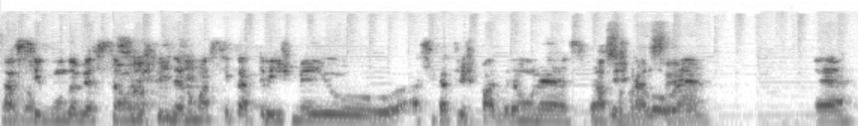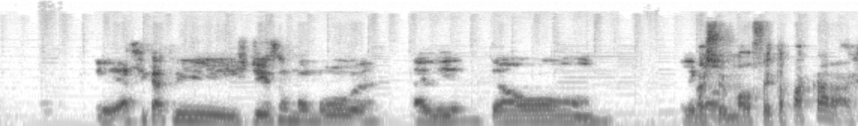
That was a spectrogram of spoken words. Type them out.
na segunda versão, Só eles fizeram uma cicatriz meio. A cicatriz padrão, né? A cicatriz Kylo Ren. É. A cicatriz Jason Momoa ali, então. Legal. Achei mal feita pra caralho.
